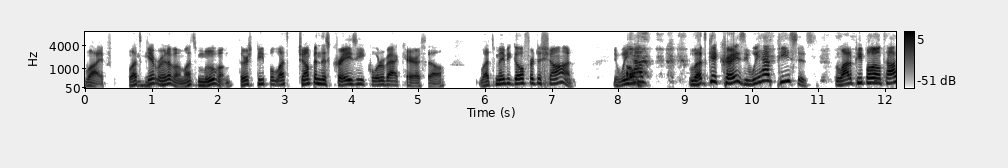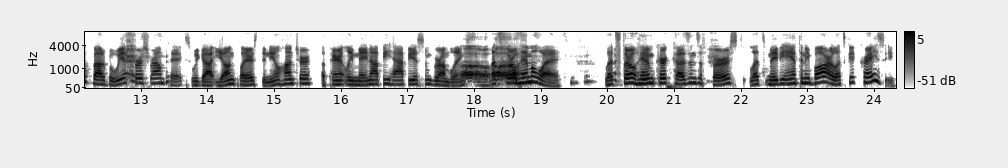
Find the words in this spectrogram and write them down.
life. Let's Mhm. get rid of him. Let's move him. There's people. Let's jump in this crazy quarterback carousel. Let's maybe go for Deshaun. We Oh, have let's get crazy. We have pieces. A lot of people don't talk about it, but we have first round picks. We got young players. Danielle Hunter apparently may not be happy with some grumbling. uh-oh, Let's uh-oh. throw him away. Let's throw him, Kirk Cousins, a first. Let's maybe Anthony Barr. Let's get crazy.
